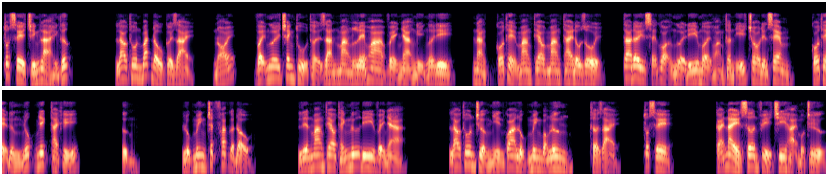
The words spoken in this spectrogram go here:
Tốt c chính là hình thức. Lao thôn bắt đầu cười dài, nói, vậy ngươi tranh thủ thời gian mang lễ hoa về nhà nghỉ ngơi đi, nàng có thể mang theo mang thai đâu rồi, ta đây sẽ gọi người đi mời hoàng thần ý cho đến xem, có thể đừng nhúc nhích thai khí. Ừng lục minh chất phát gật đầu. Liền mang theo thánh nữ đi về nhà. Lao thôn trưởng nhìn qua lục minh bóng lưng, thở dài, tốt c cái này sơn phỉ chi hại một trừ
